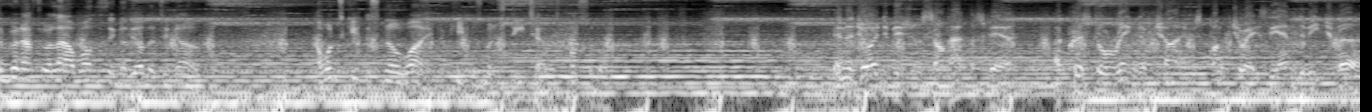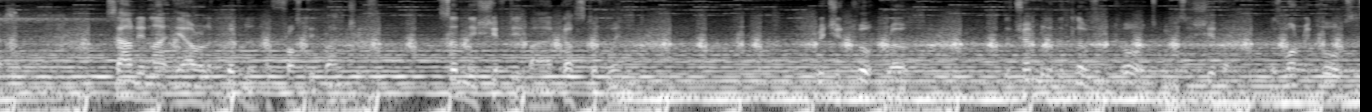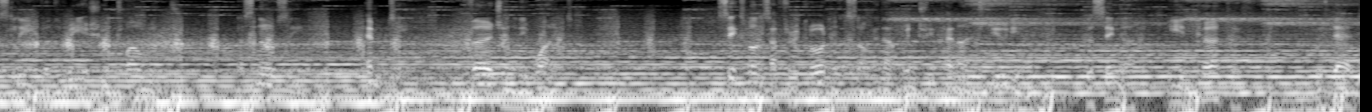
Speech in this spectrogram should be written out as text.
I'm going to have to allow one thing or the other to go. I want to keep the snow white and keep as much detail as possible. In the Joy Division song Atmosphere, a crystal ring of chimes punctuates the end of each verse. sounding like the aural equivalent of frosted branches, suddenly shifted by a gust of wind. Richard Cook wrote, The tremble in the closing chords brings a shiver as one recalls the sleeve of the reissued 12-inch, a snow scene, empty, virginally white. Six months after recording the song in that wintry Pennine studio, the singer, Ian Curtis, was dead.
